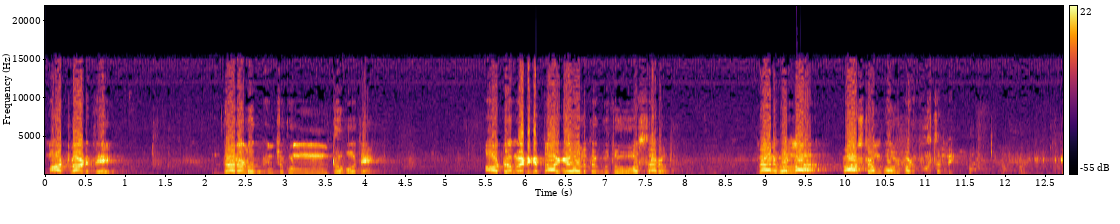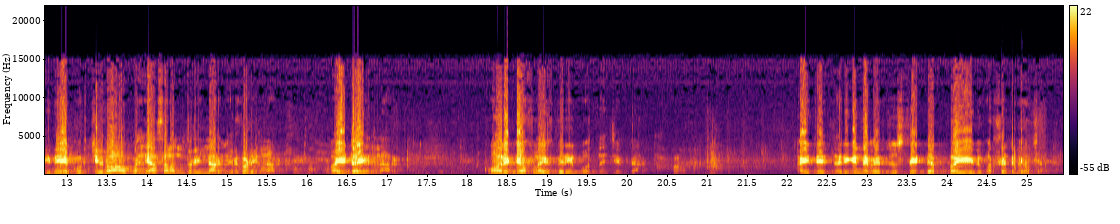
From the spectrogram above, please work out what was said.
మాట్లాడితే ధరలు పెంచుకుంటూ పోతే ఆటోమేటిక్గా తాగే వాళ్ళు తగ్గుతూ వస్తారు. దానివల్ల రాష్ట్రం బాగుపడిపోతుంది. ఇదే కుర్చీలో ఆ ఉపన్యాసాలు అందరూ విన్నారు మీరు కూడా విన్నారు. బయట విన్నారు. క్వాలిటీ ఆఫ్ లైఫ్ పెరిగిపోతుందని చెప్పారు. అయితే జరిగింది మీరు చూస్తే డెబ్బై ఐదు పర్సెంట్ పెంచారు.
